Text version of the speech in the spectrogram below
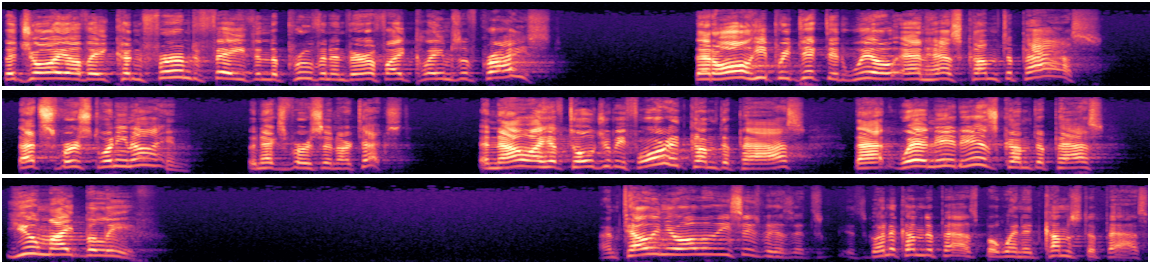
the joy of a confirmed faith in the proven and verified claims of Christ. That all he predicted will and has come to pass. That's verse 29, the next verse in our text. And now I have told you before it come to pass, that when it is come to pass, you might believe. I'm telling you all of these things because it's, it's going to come to pass, but when it comes to pass,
